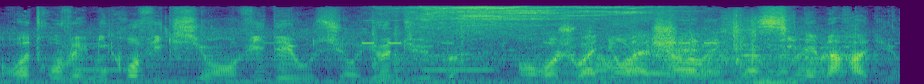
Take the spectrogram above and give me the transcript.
Retrouvez Microfiction en vidéo sur YouTube en rejoignant la chaîne Cinéma Radio.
